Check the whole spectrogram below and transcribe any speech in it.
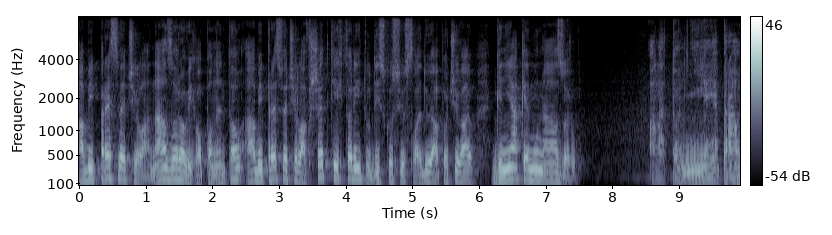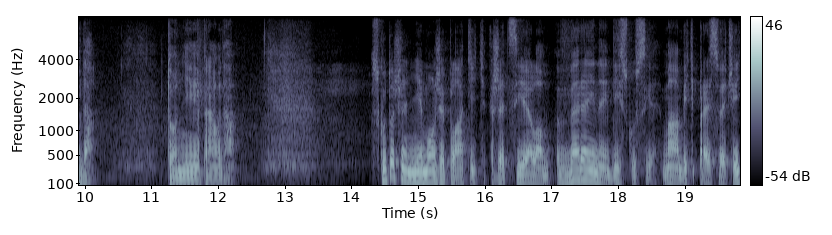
aby presvedčila názorových oponentov a aby presvedčila všetkých, ktorí tú diskusiu sledujú a počívajú k nejakému názoru. Ale to nie je pravda. To nie je pravda. Skutočne nemôže platiť, že cieľom verejnej diskusie má byť presvedčiť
